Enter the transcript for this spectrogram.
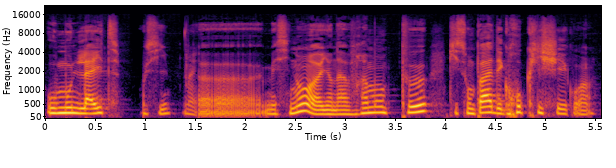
Ou Moonlight aussi. Ouais. Euh, mais sinon, euh, il y en a vraiment peu qui sont pas des gros clichés, quoi.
